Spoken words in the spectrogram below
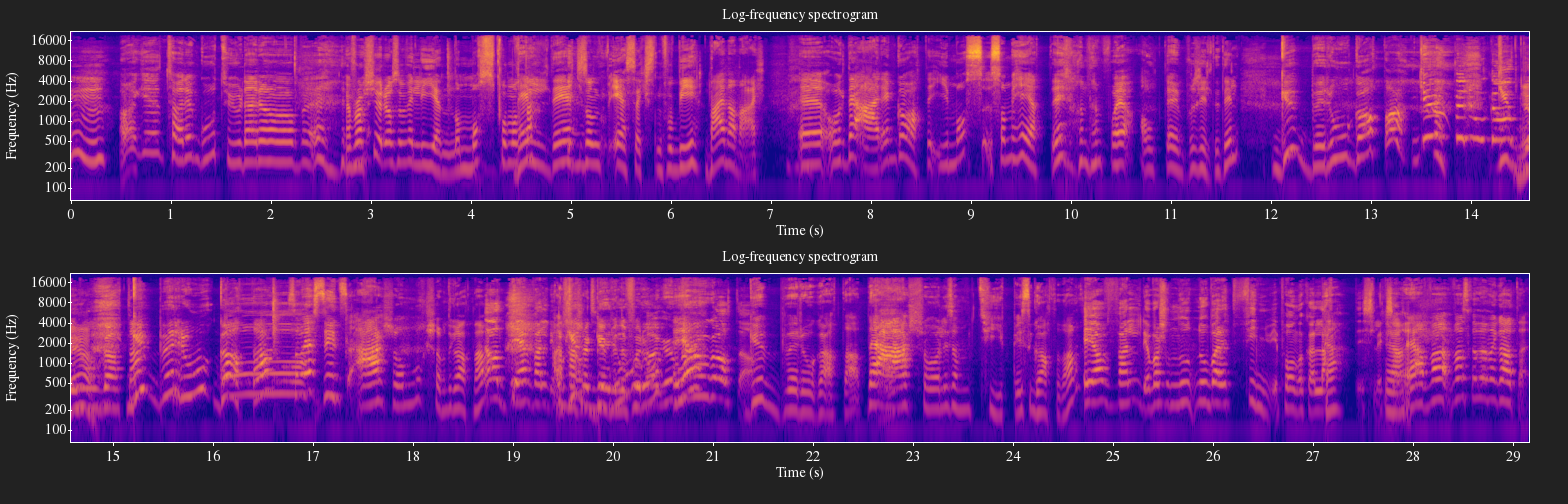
Og jeg tar en god tur der og Ja, for da kjører du også veldig gjennom Moss, på en måte. Veldig. Ikke sånn E6-en forbi. Nei, nei, nei. Eh, og det er en gate i Moss som heter Og den får jeg alltid øye på skiltet til. Gubberogata. Gubberogata. Gubberogata, som jeg syns er så morsomt gatenavn. Ja, det er veldig Altså. Ja, Gubberogata. Gubberogata. Det er så liksom typisk gatenavn. Ja, veldig. Bare sånn, nå, nå bare finner vi på noe lættis, liksom. Ja, hva, hva skal denne gata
